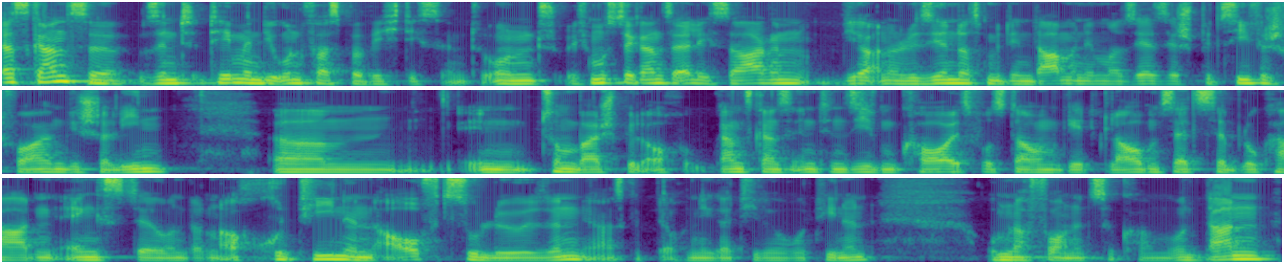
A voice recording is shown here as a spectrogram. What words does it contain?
das Ganze sind Themen, die unfassbar wichtig sind. Und ich muss dir ganz ehrlich sagen, wir analysieren das mit den Damen immer sehr, sehr spezifisch, vor allem die Charlene, ähm, in zum Beispiel auch ganz, ganz intensiven Calls, wo es darum geht, Glaubenssätze, Blockaden, Ängste und dann auch Routinen aufzulösen. Ja, es gibt ja auch negative Routinen um nach vorne zu kommen. Und dann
